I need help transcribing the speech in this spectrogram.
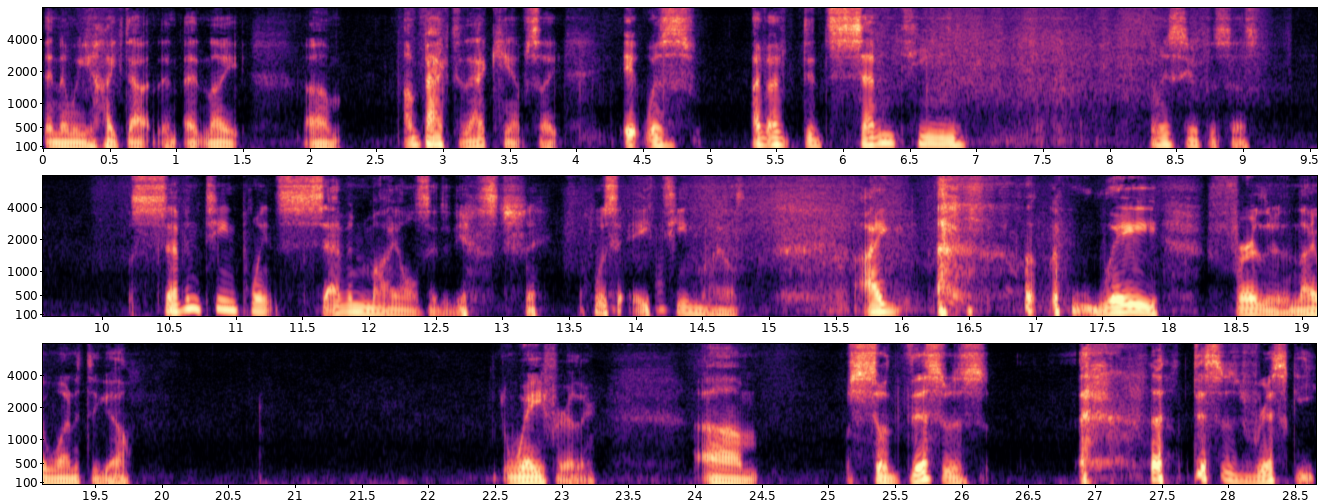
And then we hiked out at, at night. Um, i'm back to that campsite. It was I, I did 17. Let me see what this says. 17.7 miles I did yesterday. Almost 18 miles. I way further than I wanted to go. Way further. Um, so this was this was risky,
